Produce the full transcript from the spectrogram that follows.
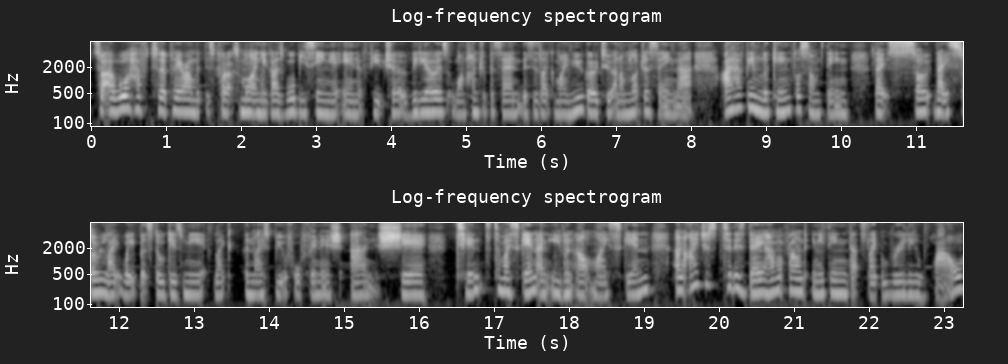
So I will have to play around with this product more and you guys will be seeing it in future videos 100%. This is like my new go-to and I'm not just saying that. I have been looking for something that is so that is so lightweight but still gives me like a nice beautiful finish and sheer tint to my skin and even out my skin and I just to this day haven't found anything that's like really wow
